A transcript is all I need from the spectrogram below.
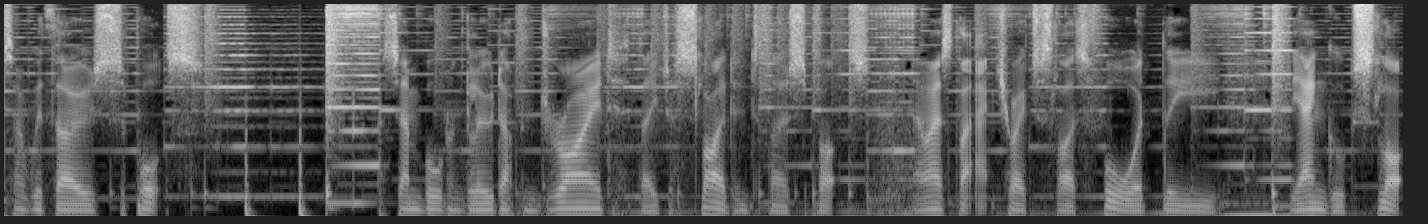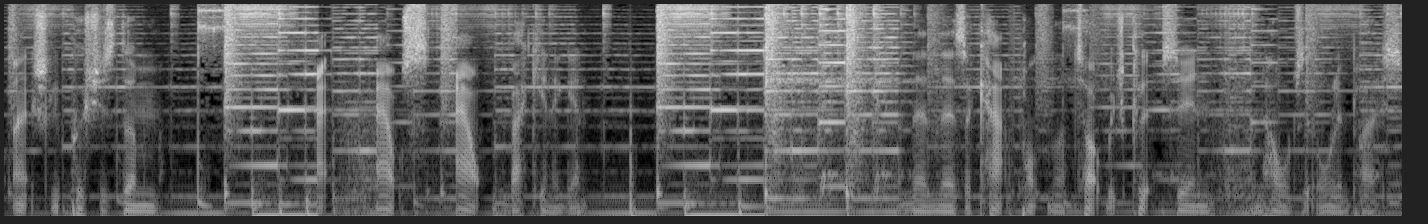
so with those supports assembled and glued up and dried, they just slide into those spots. Now as that actuator slides forward, the the angled slot actually pushes them out, out and back in again. And then there's a cap on the top which clips in and holds it all in place.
